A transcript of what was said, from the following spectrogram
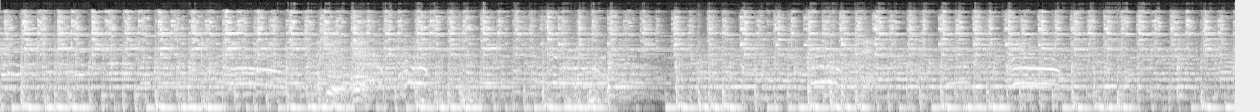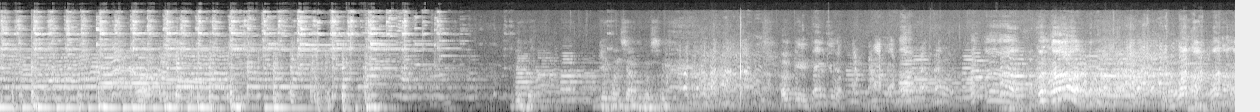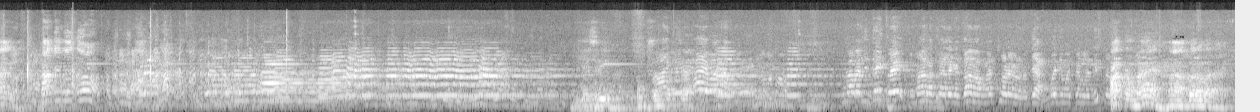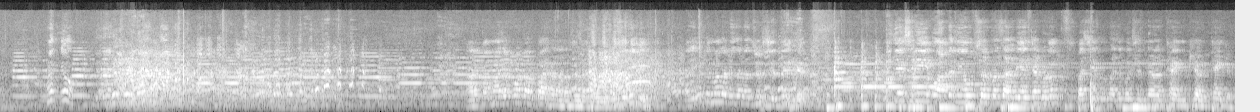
you. Disturb हा हा, हा बरोबर आहे. हा. अरे का माझ्या पोटावर की. अरे इथे मला बी जरा ज्यूस येते विजयश्री व आदरणीय उपसरपंच साहेब यांच्याकडून पाचशे रुपयाचे बक्षीस मिळालं. थँक्यू थँक्यू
